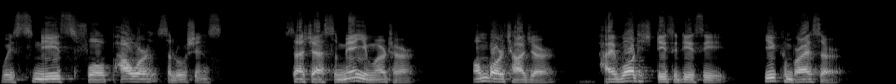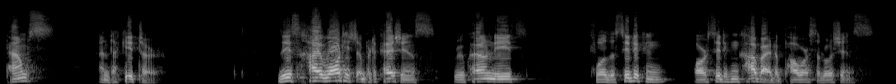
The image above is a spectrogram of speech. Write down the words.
with needs for power solutions such as main inverter, onboard charger, high voltage DC-DC, e-compressor, pumps, and heater. These high voltage applications require needs for the silicon or silicon carbide power solutions.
